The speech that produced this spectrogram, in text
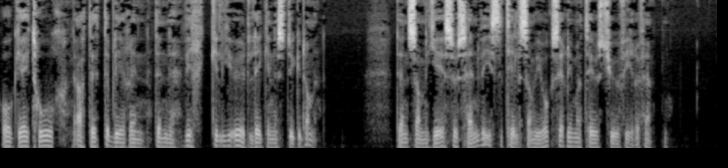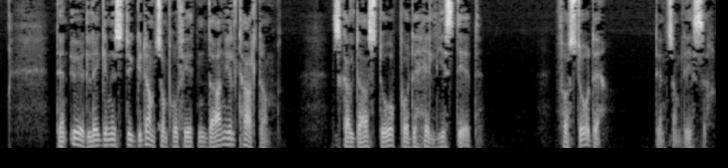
Og jeg tror at dette blir en, den virkelig ødeleggende styggedommen. Den som Jesus henviste til, som vi også ser i Matteus 24, 15. Den ødeleggende styggedom som profeten Daniel talte om, skal da stå på det hellige sted. Forstå det, den som leser.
